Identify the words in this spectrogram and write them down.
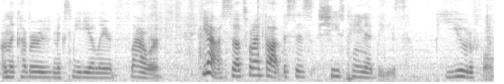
On the cover of mixed media layered flower. Yeah, so that's what I thought. This is, she's painted these. Beautiful.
